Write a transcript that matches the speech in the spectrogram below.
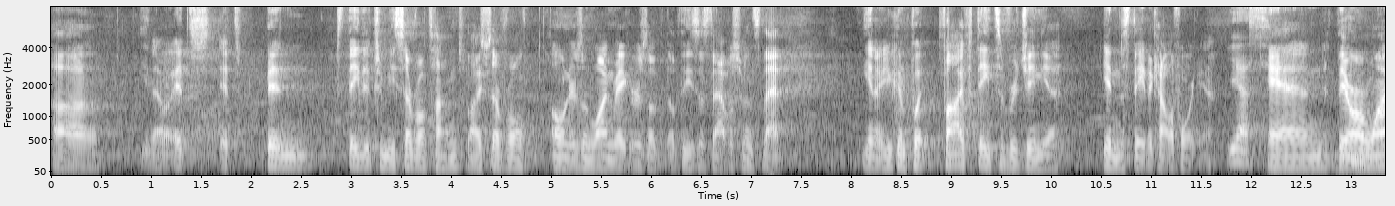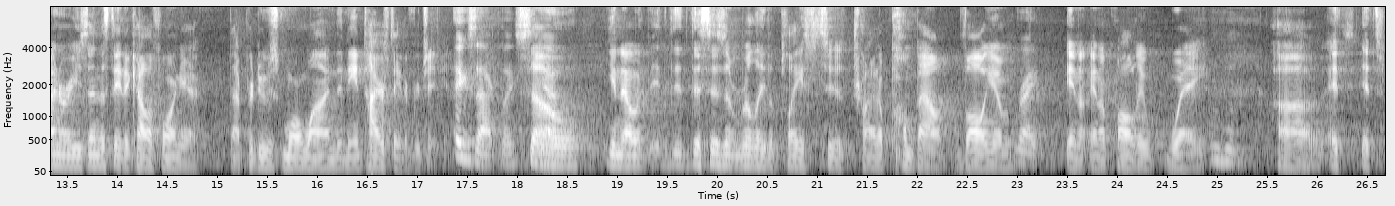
Uh, you know, it's it's been stated to me several times by several owners and winemakers of, of these establishments that, you know, you can put five states of Virginia in the state of California. Yes. And there are wineries in the state of California that produce more wine than the entire state of Virginia. exactly. So, you know, th- th- this isn't really the place to try to pump out volume Right. In, a, in a quality way. Uh, it's, it's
